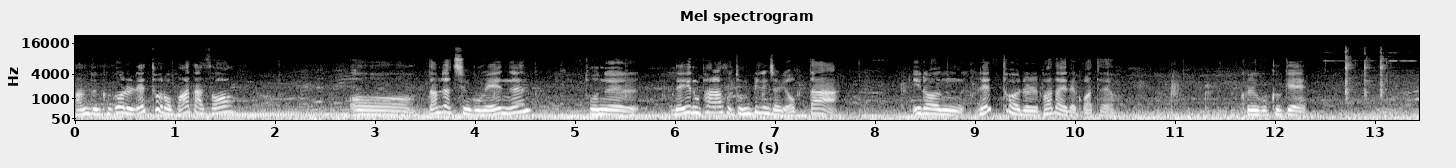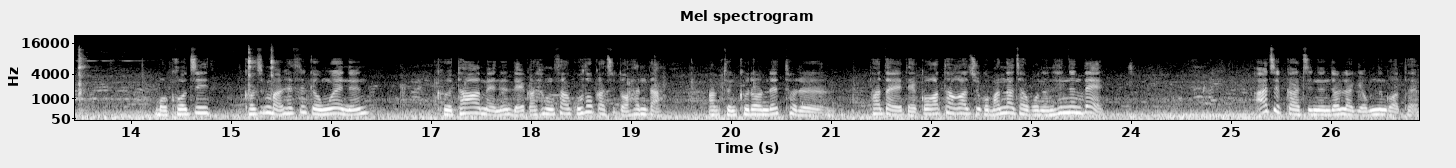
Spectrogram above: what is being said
아무튼 그거를 레터로 받아서 어 남자친구 외에는 돈을 내 이름 팔아서 돈 빌린 적이 없다. 이런 레터를 받아야 될 것 같아요. 그리고 그게 뭐 거짓 거짓말 했을 경우에는 그 다음에는 내가 형사 고소까지도 한다. 아무튼 그런 레터를 받아야 될 것 같아가지고 만나자고는 했는데 아직까지는 연락이 없는 것 같아요.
